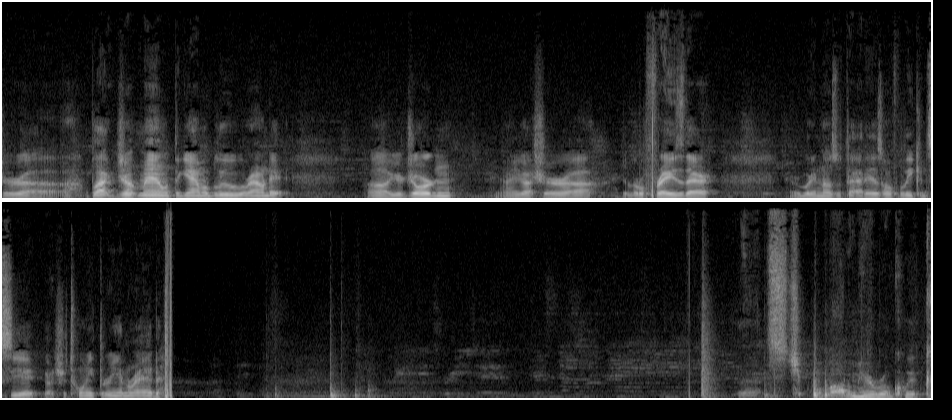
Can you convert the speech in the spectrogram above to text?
Your uh, black Jumpman with the gamma blue around it. Uh, your Jordan. You, know, you got your uh, your little phrase there. Everybody knows what that is. Hopefully you can see it. Got your 23 in red. Let's check the bottom here real quick.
